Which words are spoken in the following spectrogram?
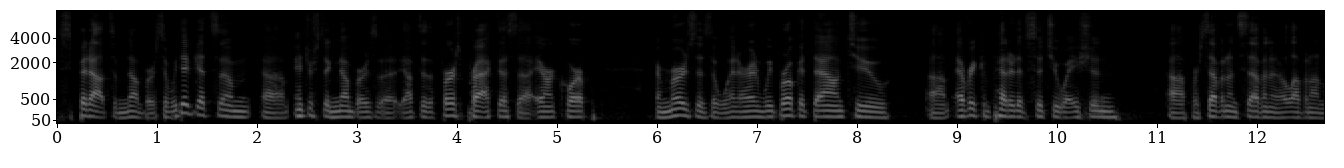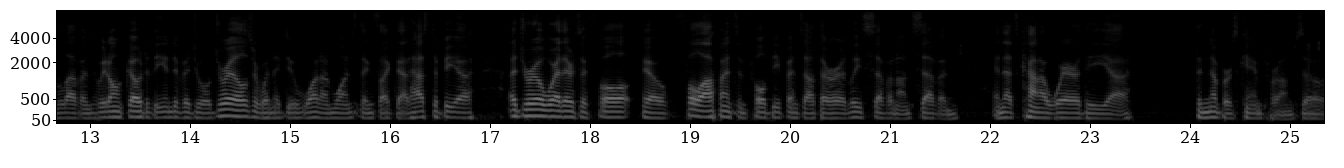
spit out some numbers. So we did get some um, interesting numbers uh, after the first practice. Uh, Aaron Corp emerged as the winner, and we broke it down to um, every competitive situation uh, for seven on seven and eleven on elevens. We don't go to the individual drills or when they do one on ones, things like that. It has to be a, a drill where there's a full you know full offense and full defense out there, or at least seven on seven, and that's kind of where the uh, the numbers came from. So,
